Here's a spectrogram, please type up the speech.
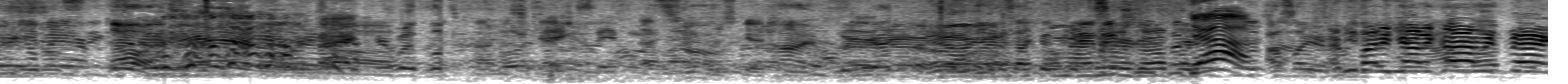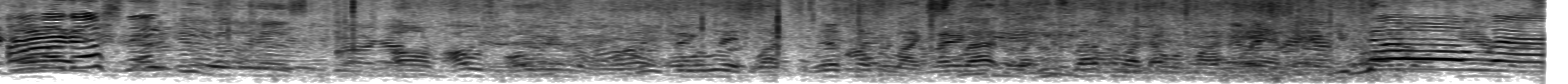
That's super sketchy. Yeah. Everybody got a garbage bag, Oh my gosh, thank you. Um, I was over in the and it was like real type of like slap, like he slapped somebody that was my hand, and you No way.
